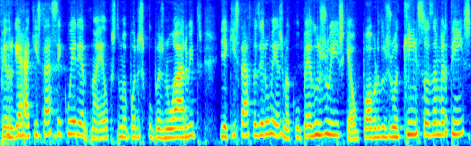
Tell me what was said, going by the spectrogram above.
Pedro Guerra aqui está a ser coerente, não é? Ele costuma pôr as culpas no árbitro e aqui está a fazer o mesmo. A culpa é do juiz, que é o pobre do Joaquim Sousa Martins,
